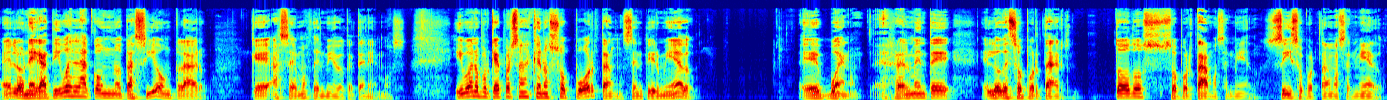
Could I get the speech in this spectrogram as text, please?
¿eh? Lo negativo es la connotación, claro, qué hacemos del miedo que tenemos. Y bueno, porque hay personas que no soportan sentir miedo. Eh, bueno, realmente lo de soportar, todos soportamos el miedo, sí soportamos el miedo.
